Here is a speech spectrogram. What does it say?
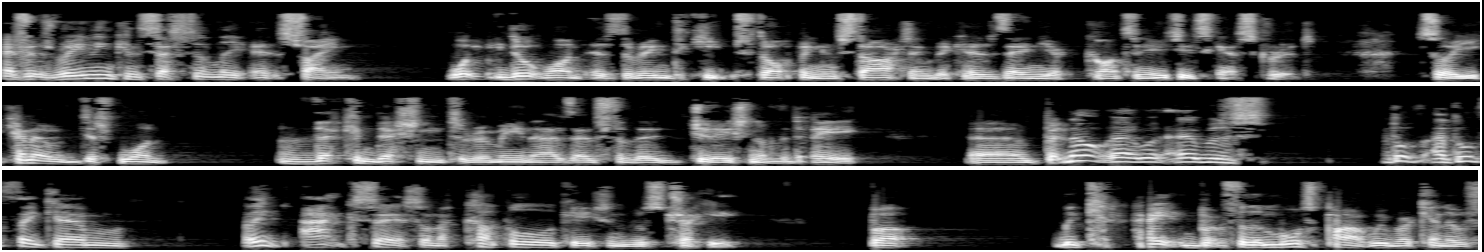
if it's raining consistently, it's fine. What you don't want is the rain to keep stopping and starting because then your continuities get screwed. So you kind of just want the condition to remain as is for the duration of the day. Uh, but no, it, it was I don't. I don't think. Um, I think access on a couple of locations was tricky, but we. But for the most part, we were kind of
